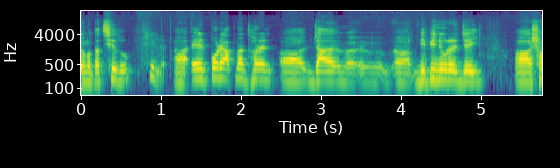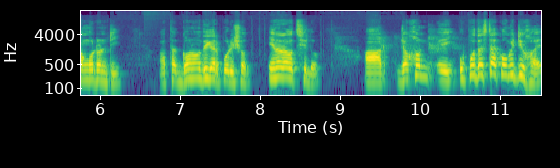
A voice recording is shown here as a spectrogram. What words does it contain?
জনতা ছিল। এরপরে আপনার ধরেন যা বিপিনুরের যেই সংগঠনটি অর্থাৎ গণ অধিকার পরিষদ এনারাও ছিল। আর যখন এই উপদেষ্টা কমিটি হয়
